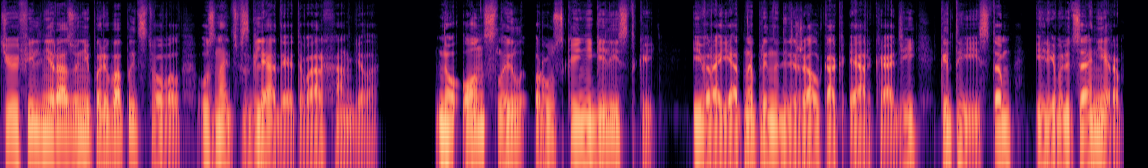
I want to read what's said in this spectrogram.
Тюфиль ни разу не полюбопытствовал узнать взгляды этого архангела. Но он слыл русской нигилисткой и, вероятно, принадлежал, как и Аркадий, к атеистам и революционерам.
